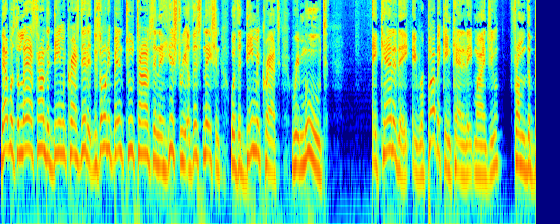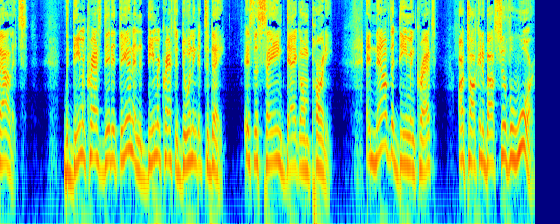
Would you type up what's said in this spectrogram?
that was the last time the Democrats did it. There's only been two times in the history of this nation where the Democrats removed a candidate, a Republican candidate, mind you, from the ballots. The Democrats did it then, and the Democrats are doing it today. It's the same daggone party. And now the Democrats are talking about civil war.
